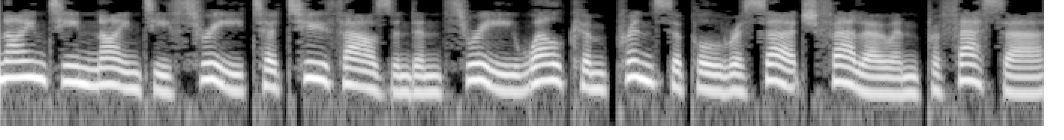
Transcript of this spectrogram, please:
1993 to 2003 Wellcome Principal Research Fellow and Professor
